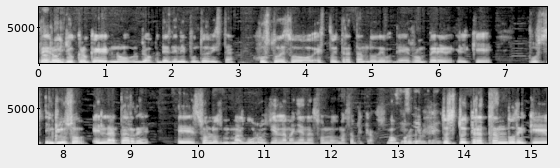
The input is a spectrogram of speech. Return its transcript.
Pero yo creo que no, yo desde mi punto de vista, justo eso estoy tratando de, de romper el que pues incluso en la tarde eh, son los más burros y en la mañana son los más aplicados, ¿no? entonces estoy tratando de que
